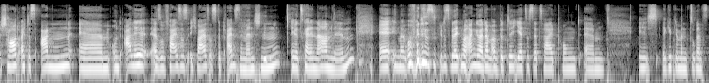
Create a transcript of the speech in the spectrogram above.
schaut euch das an ähm, und alle, also falls es, ich weiß, es gibt einzelne Menschen, ich will jetzt keine Namen nennen, äh, in meinem Umfeld, die das, vielleicht mal angehört haben, aber bitte, jetzt ist der Zeitpunkt, ähm, ich gebe dir meine Zugangs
